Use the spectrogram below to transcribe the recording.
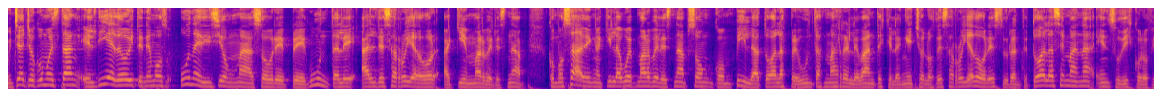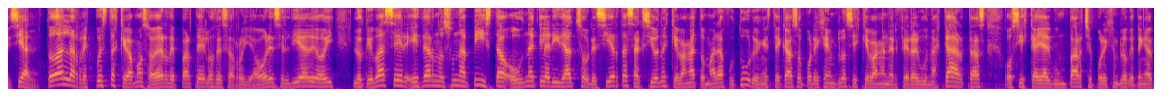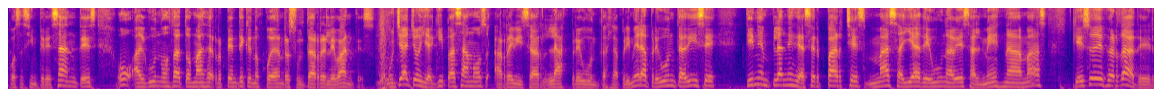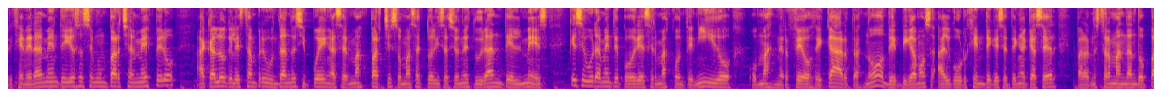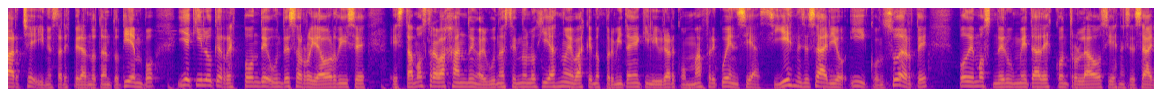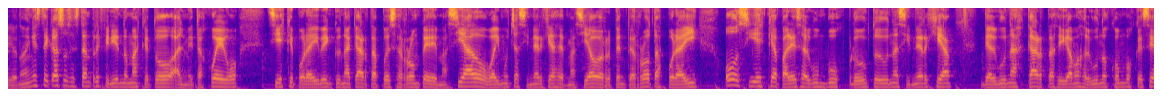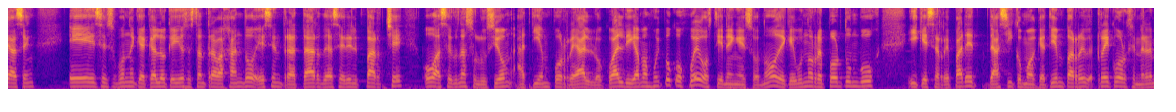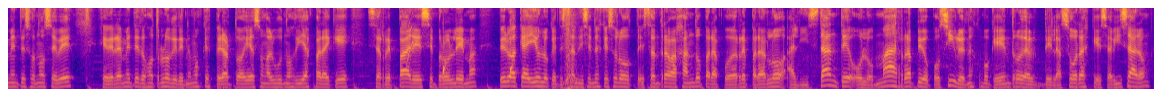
Muchachos, ¿cómo están? El día de hoy tenemos una edición más sobre Pregúntale al desarrollador aquí en Marvel Snap. Como saben, aquí la web Marvel Snap son compila todas las preguntas más relevantes que le han hecho los desarrolladores durante toda la semana en su Discord oficial. Todas las respuestas que vamos a ver de parte de los desarrolladores el día de hoy, lo que va a hacer es darnos una pista o una claridad sobre ciertas acciones que van a tomar a futuro. En este caso, por ejemplo, si es que van a nerfear algunas cartas o si es que hay algún parche, por ejemplo, que tenga cosas interesantes o algunos datos más de repente que nos puedan resultar relevantes. Muchachos, y aquí pasamos a revisar las preguntas. La primera pregunta dice, ¿tienen planes de hacer parches más allá de una vez al mes nada más? Que eso es verdad, eh, generalmente ellos hacen un parche al mes, pero acá lo que le están preguntando es si pueden hacer más parches o más actualizaciones durante el mes, que seguramente podría ser más contenido o más nerfeos de cartas, ¿no? De, digamos algo urgente que se tenga que hacer para no estar mandando parche y no estar esperando tanto tiempo. Y aquí lo que responde un desarrollador dice, estamos trabajando en algunas tecnologías nuevas que nos permitan equilibrar con más frecuencia si es necesario y con suerte podemos tener un meta descontrolado si es necesario. ¿no? En este caso se están refiriendo más que todo al metajuego, si es que por ahí ven que una carta pues se rompe demasiado o hay muchas sinergias demasiado de repente rotas por ahí o si es que aparece algún bug producto de una sinergia de algunas cartas, digamos de algunos combos que se hacen, eh, se supone que acá lo que ellos están trabajando es en tratar de hacer el parche o hacer una solución a tiempo real, lo cual digamos muy pocos juegos tienen eso, ¿no? De que uno reporte un bug y que se repare así como que a tiempo récord, generalmente eso no se ve, generalmente nosotros lo que tenemos que esperar todavía son algunos días para que se repare ese problema, pero acá ellos lo que te están diciendo es que solo te están trabajando para poder repararlo al instante o lo más rápido posible, no es como que dentro de, las horas que se avisaron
